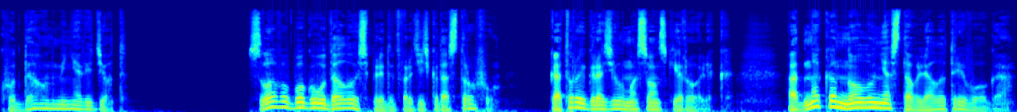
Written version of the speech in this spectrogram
Куда он меня ведет? Слава богу, удалось предотвратить катастрофу, которой грозил масонский ролик. Однако Нолу не оставляла тревога.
